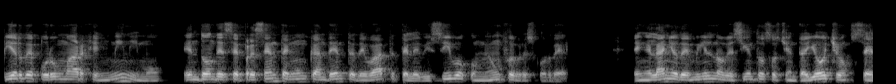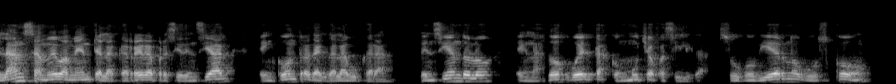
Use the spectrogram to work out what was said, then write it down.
Pierde por un margen mínimo en donde se presenta en un candente debate televisivo con León Febres Cordero en el año de 1988 se lanza nuevamente a la carrera presidencial en contra de Abdalá Bucarán, venciéndolo en las dos vueltas con mucha facilidad. Su gobierno buscó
